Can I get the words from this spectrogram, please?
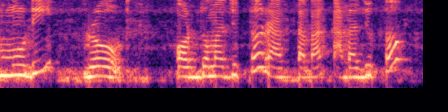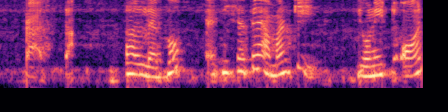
মুডি, রোডস, কর্দমাযুক্ত রাস্তা বা কাদাযুক্ত রাস্তা। তাহলে দেখো, একই সাথে আমার কি? ইউনিট অন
